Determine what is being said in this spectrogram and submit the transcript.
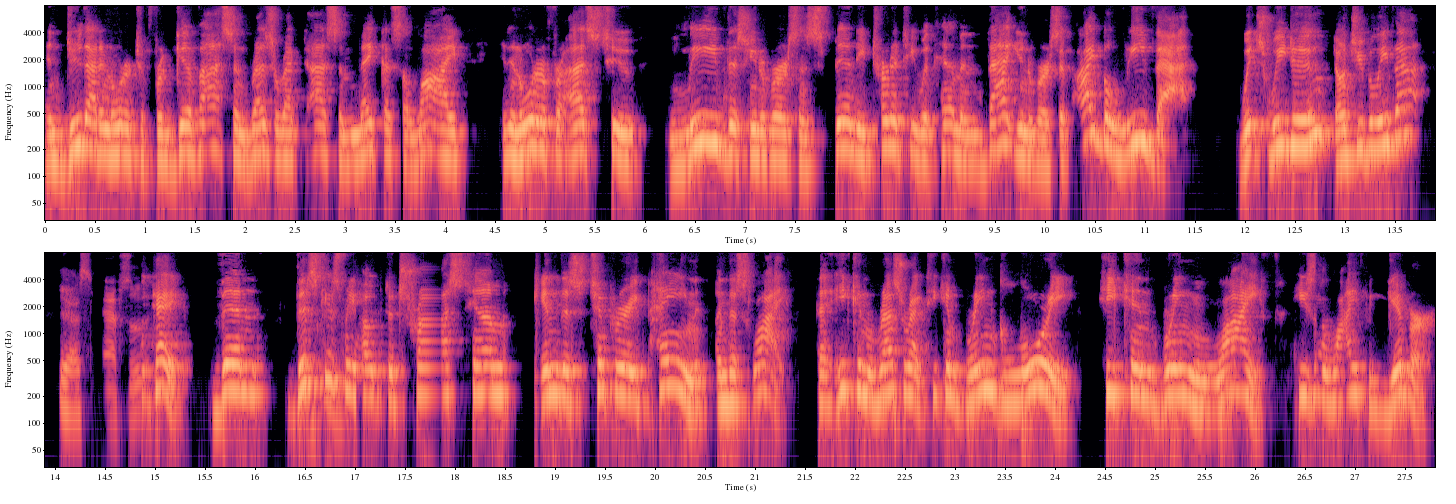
and do that in order to forgive us and resurrect us and make us alive in order for us to leave this universe and spend eternity with him in that universe. If i believe that which we do don't you believe that? Yes. Absolutely. Okay then this gives me hope to trust him in this temporary pain in this life that he can resurrect he can bring glory he can bring life he's a life giver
